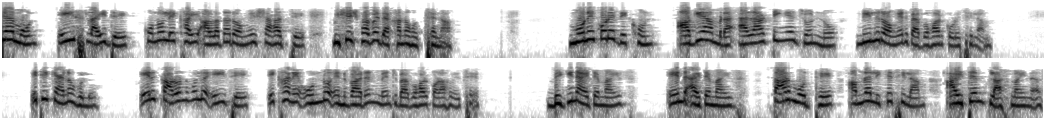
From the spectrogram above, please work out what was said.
যেমন, এই স্লাইড কোনো লেখাই আলাদা রঙের সাহায্যে বিশেষভাবে দেখানো হচ্ছে না। মনে করে দেখুন আগে আমরা আলার্টিং এর জন্য নীল রঙের ব্যবহার করেছিলাম। এটি কেন হল? এর কারণ হল এই যে, এখানে অন্য এনভাইরনমেন্ট ব্যবহার করা হয়েছে। বেগিন আইটেমাইজ এন্ড আইটেমাইজ তার মধ্যে আমরা লিখেছিলাম আইটেম প্লাস মাইনাস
